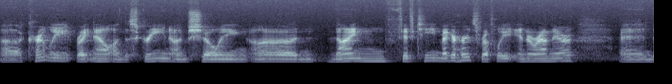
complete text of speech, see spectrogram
Uh, currently, right now on the screen, I'm showing uh, 915 megahertz, roughly in around there. And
